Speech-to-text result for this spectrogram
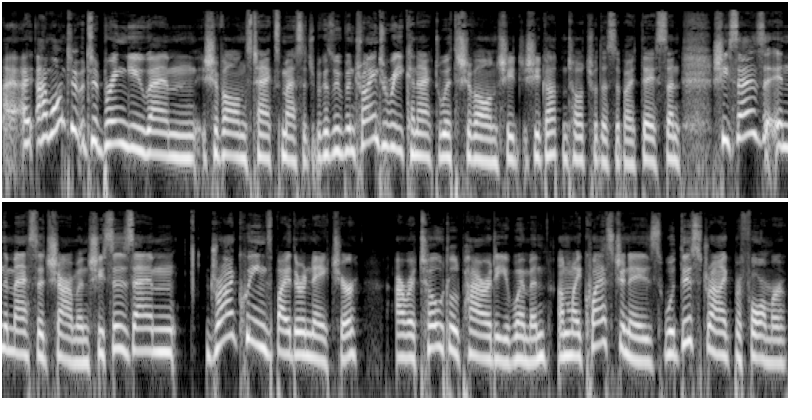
I, I want to, to bring you um, Siobhan's text message because we've been trying to reconnect with Siobhan. She she got in touch with us about this, and she says in the message, Charmin, she says, um, drag queens by their nature are a total parody of women, and my question is, would this drag performer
